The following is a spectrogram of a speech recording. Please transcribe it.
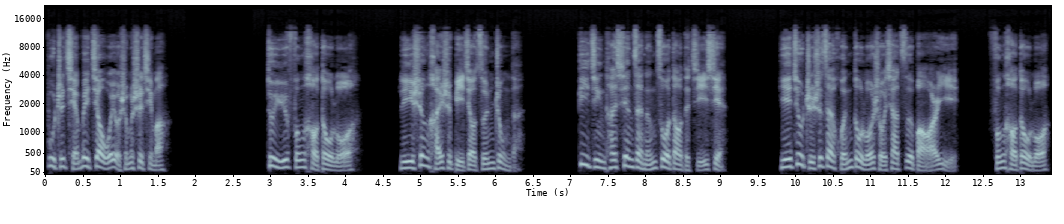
不知前辈叫我有什么事情吗？对于封号斗罗，李胜还是比较尊重的，毕竟他现在能做到的极限，也就只是在魂斗罗手下自保而已。封号斗罗，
